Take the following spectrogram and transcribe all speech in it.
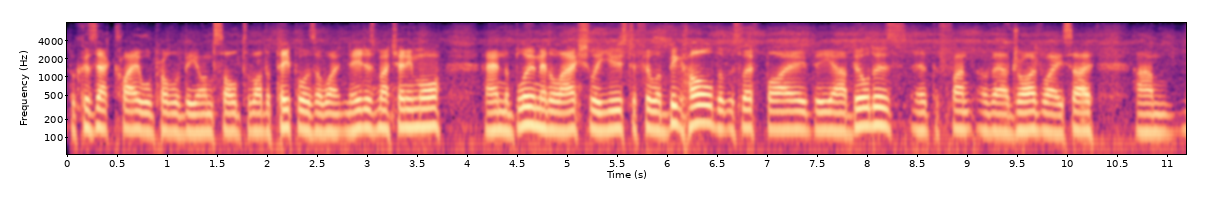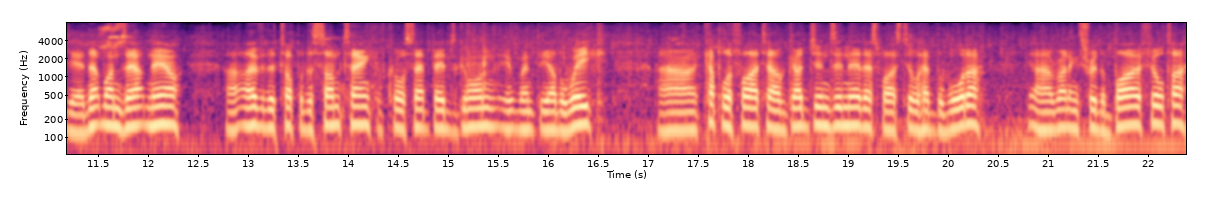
because that clay will probably be on sold to other people as I won't need as much anymore. And the blue metal I actually used to fill a big hole that was left by the uh, builders at the front of our driveway. So um, yeah that one's out now. Uh, over the top of the sump tank of course that bed's gone. It went the other week. Uh, a couple of firetail gudgeons in there. That's why I still have the water uh, running through the biofilter.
